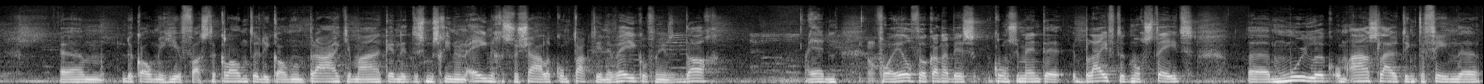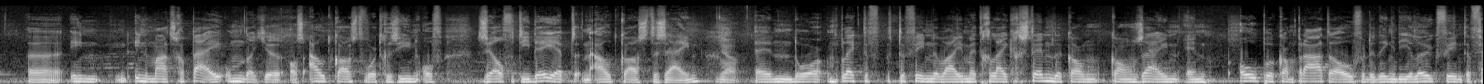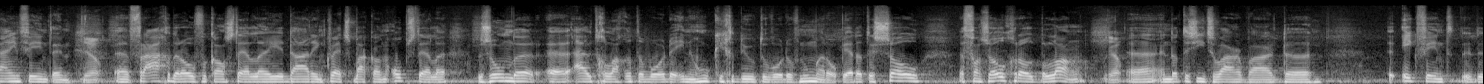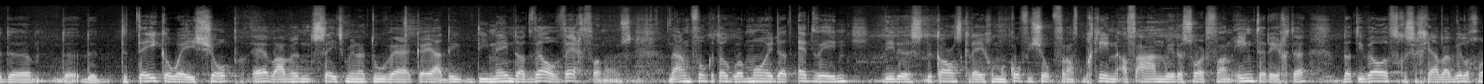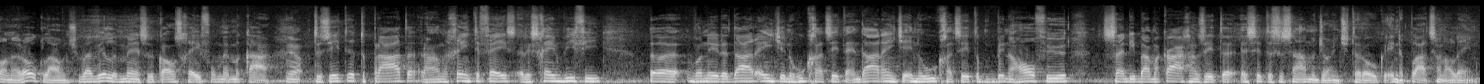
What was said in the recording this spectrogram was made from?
Ehm, er komen hier vaste klanten, die komen een praatje maken. En dit is misschien hun enige sociale contact in de week of in de dag. En voor heel veel cannabisconsumenten blijft het nog steeds moeilijk om aansluiting te vinden eh, in, in de maatschappij. Omdat je als outcast wordt gezien of zelf het idee hebt een outcast te zijn. Ja. En door een plek te, te vinden waar je met gelijkgestemden kan, kan zijn en open kan praten over de dingen die je leuk vindt en fijn vindt. En Ja. eh, vragen erover kan stellen, je daarin kwetsbaar kan opstellen. Zonder eh, uitgelachen te worden, in een hoekje geduwd te worden of noem maar op. Ja, dat is zo, van zo groot belang. Ja. En dat is iets waar, waar de ik vind de, de, de, de, de, takeaway shop, hè, waar we steeds meer naartoe werken, ja, die, die neemt dat wel weg van ons. Daarom vond ik het ook wel mooi dat Edwin, die dus de kans kreeg om een koffieshop vanaf het begin af aan weer een soort van in te richten, dat hij wel heeft gezegd, ja, wij willen gewoon een rooklounge. Wij willen mensen de kans geven om met elkaar Ja. te zitten, te praten. Er hangen geen tv's, er is geen wifi. Eh, wanneer er daar eentje in de hoek gaat zitten en daar eentje in de hoek gaat zitten, binnen een half uur zijn die bij elkaar gaan zitten en zitten ze samen jointje te roken in de plaats van alleen.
